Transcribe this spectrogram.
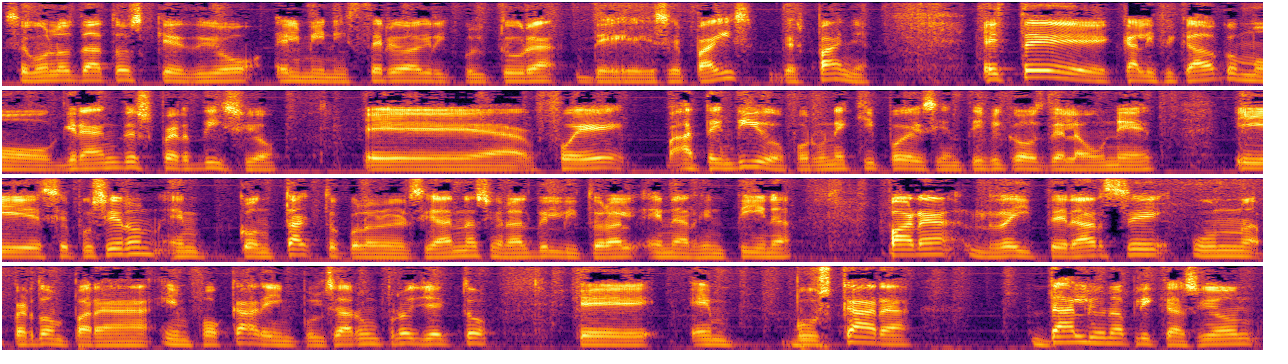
según los datos que dio el Ministerio de Agricultura de ese país, de España. Este calificado como gran desperdicio eh, fue atendido por un equipo de científicos de la UNED y se pusieron en contacto con la Universidad Nacional del Litoral en Argentina para reiterarse un, perdón, para enfocar e impulsar un proyecto que em- buscara darle una aplicación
